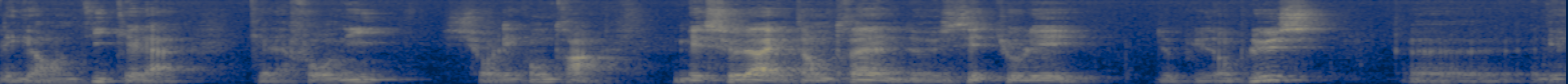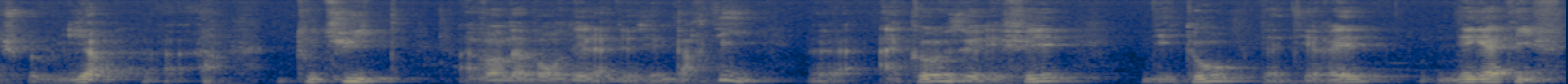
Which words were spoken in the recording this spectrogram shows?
les garanties qu'elle a, qu'elle a fournies sur les contrats. Mais cela est en train de s'étioler de plus en plus. Eh je peux vous dire tout de suite, avant d'aborder la deuxième partie, à cause de l'effet des taux d'intérêt négatifs.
